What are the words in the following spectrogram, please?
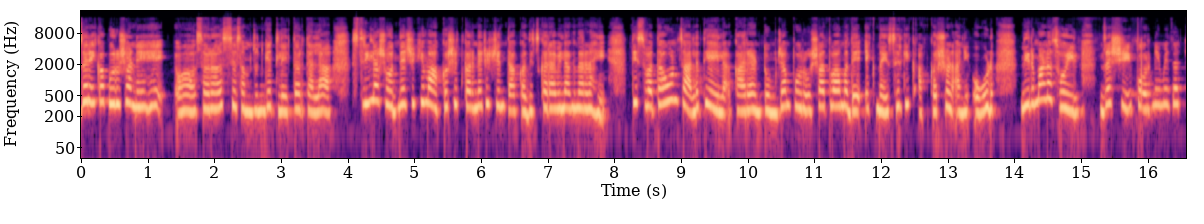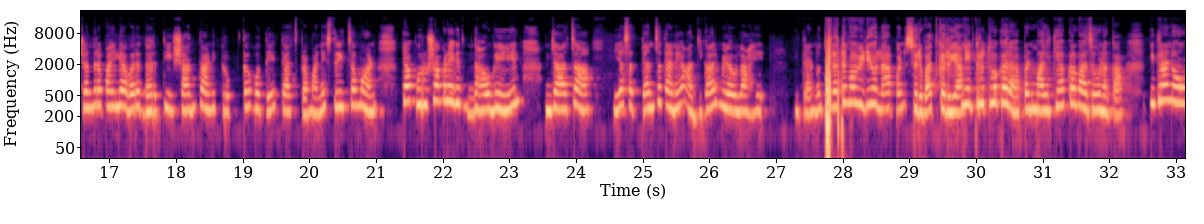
जर एका पुरुषाने हे सरहस्य समजून घेतले तर त्याला स्त्रीला शोधण्याची किंवा आकर्षित करण्याची चिंता कधीच करावी लागणार नाही. ती स्वतःहून चालत येईल कारण तुमच्या पुरुषत्वामध्ये एक नैसर्गिक आकर्षण आणि ओढ निर्माणच होईल. जशी पौर्णिमेचा चंद्र पाहिल्यावर धरती शांत आणि तृप्त होते त्याचप्रमाणे स्त्रीचं मन त्या पुरुषाकडे धाव घेईल ज्याचा या सत्यांचा त्याने अधिकार मिळवला आहे. मित्रांनो चला तर मग व्हिडिओला आपण सुरुवात करूया. नेतृत्व करा पण मालकी हक्क गाजवू नका. मित्रांनो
